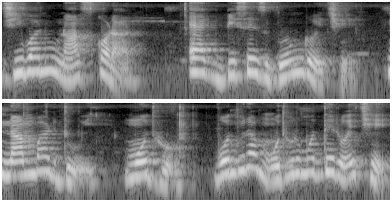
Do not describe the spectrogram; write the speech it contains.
জীবাণু নাশ করার এক বিশেষ গুণ রয়েছে। নাম্বার দুই, মধু। বন্ধুরা, মধুর মধ্যে রয়েছে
